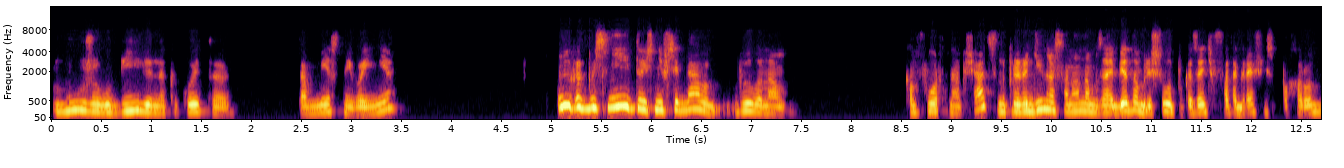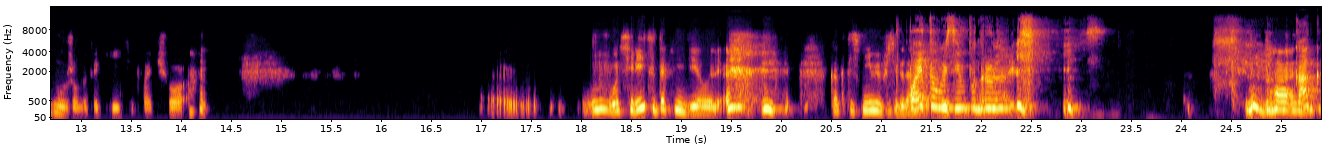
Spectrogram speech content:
мужа убили на какой-то там местной войне. Ну, и как бы с ней, то есть не всегда было нам комфортно общаться. Например, один раз она нам за обедом решила показать фотографии с похорон мужа. Мы такие, типа, чё? Ну вот, сирийцы так не делали. Как-то с ними всегда... Поэтому с ним подружились. Ну, да. Как,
